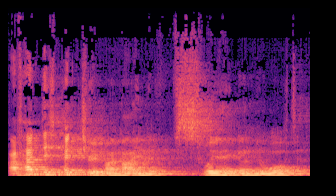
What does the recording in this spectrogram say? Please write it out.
I've had this picture in my mind of swimming underwater.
